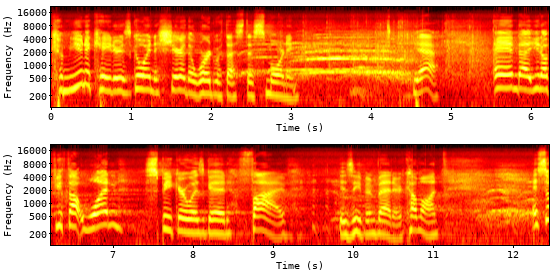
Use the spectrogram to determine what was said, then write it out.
communicators going to share the word with us this morning. Yeah, and uh, you know, if you thought one speaker was good, five is even better. Come on. And so,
